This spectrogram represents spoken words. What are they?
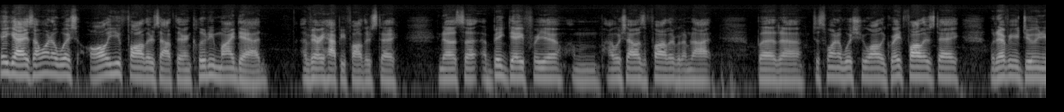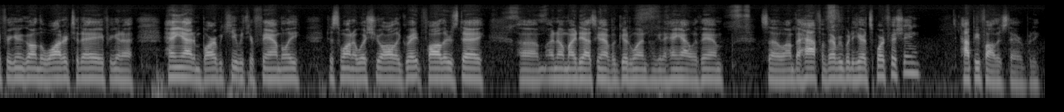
Hey guys, I want to wish all you fathers out there, including my dad, a very happy Father's Day. You know, it's a, a big day for you. Um, I wish I was a father, but I'm not. But uh, just want to wish you all a great Father's Day. Whatever you're doing, if you're going to go on the water today, if you're going to hang out and barbecue with your family, just want to wish you all a great Father's Day. Um, I know my dad's going to have a good one. I'm going to hang out with him. So on behalf of everybody here at Sport Fishing, happy Father's Day, everybody.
